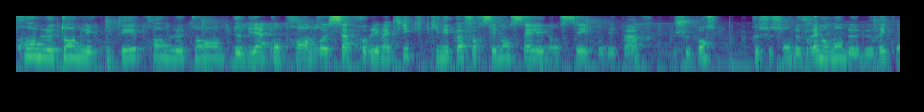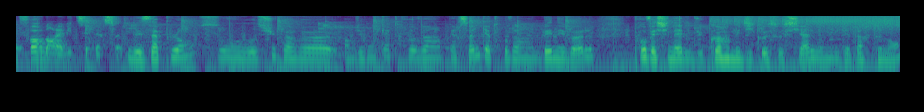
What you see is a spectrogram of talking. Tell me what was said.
prendre le temps de l'écouter, prendre le temps de bien comprendre sa problématique qui n'est pas forcément celle énoncée au départ. Je pense que ce sont de vrais moments de, réconfort dans la vie de ces personnes. Les appelants sont reçus par euh, environ 80 personnes, 80 bénévoles, professionnels du corps médico-social, donc du département,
